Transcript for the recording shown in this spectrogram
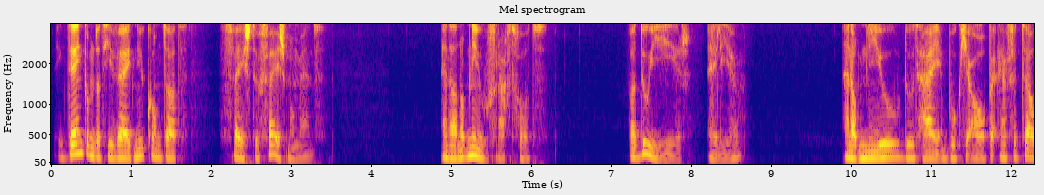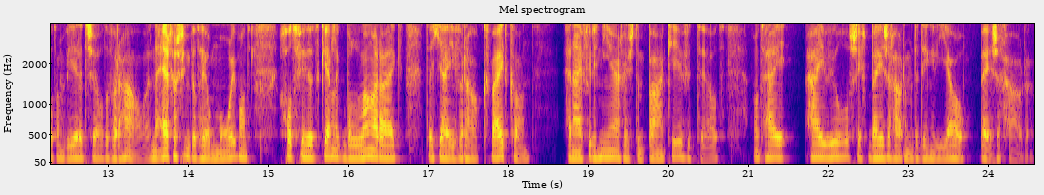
Ik denk omdat hij weet, nu komt dat face-to-face moment. En dan opnieuw vraagt God, wat doe je hier, Elia? En opnieuw doet hij een boekje open en vertelt dan weer hetzelfde verhaal. En ergens vind ik dat heel mooi, want God vindt het kennelijk belangrijk dat jij je verhaal kwijt kan. En hij vindt het niet erg als je het een paar keer vertelt, want hij, hij wil zich bezighouden met de dingen die jou bezighouden.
